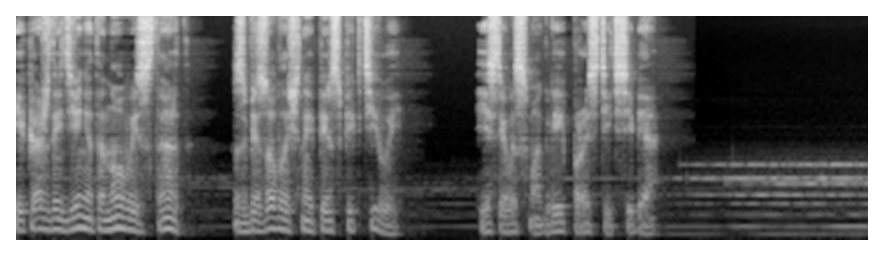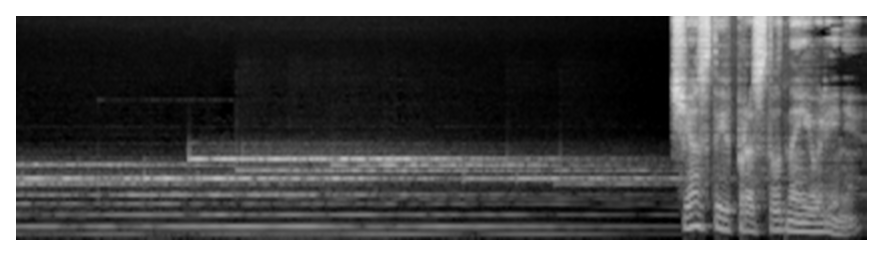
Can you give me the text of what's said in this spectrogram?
И каждый день – это новый старт с безоблачной перспективой, если вы смогли простить себя. Частые простудные явления –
